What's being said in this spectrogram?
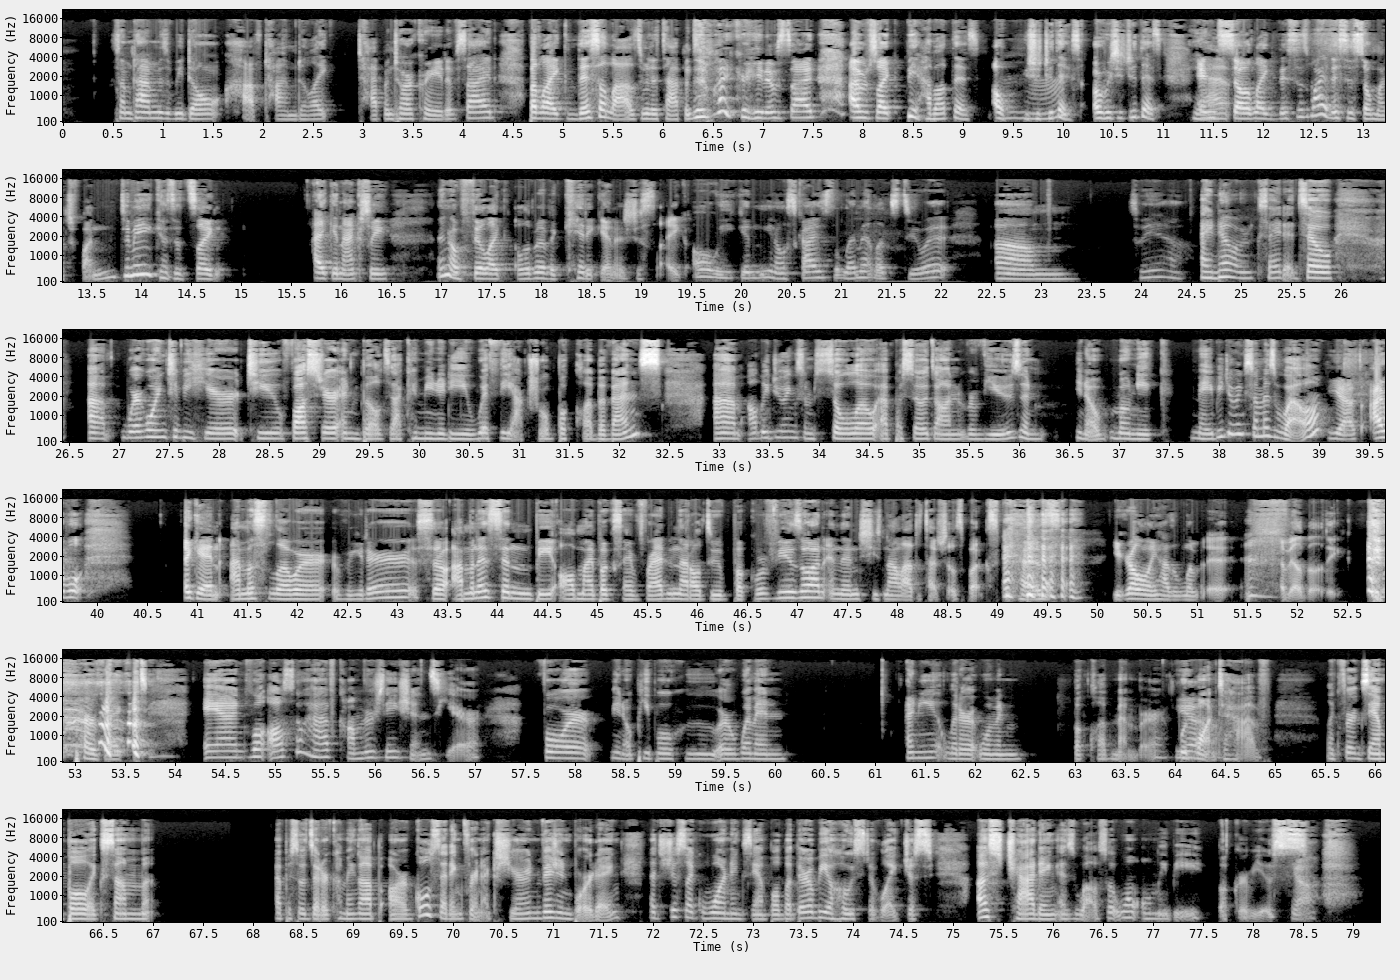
sometimes we don't have time to like tap into our creative side, but like this allows me to tap into my creative side. I was like, "B, how about this? Oh, we should do Mhm. this. Or we should do this." Yeah. And so like this is why this is so much fun to me because it's like I can actually I don't know feel like a little bit of a kid again. It's just like, "Oh, we can, you know, sky's the limit. Let's do it." Um so yeah. I know, I'm excited. So, um, we're going to be here to foster and build that community with the actual book club events. Um, I'll be doing some solo episodes on reviews, and you know, Monique may be doing some as well. Yes, I will. Again, I'm a slower reader, so I'm gonna send B all my books I've read, and that I'll do book reviews on, and then she's not allowed to touch those books because your girl only has a limited availability. Perfect. and we'll also have conversations here for, you know, people who are women, any literate woman book club member would Yeah. want to have. Like, for example, like some episodes that are coming up are goal setting for next year and vision boarding. That's just like one example, but there will be a host of like just us chatting as well. So it won't only be book reviews. Yeah,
